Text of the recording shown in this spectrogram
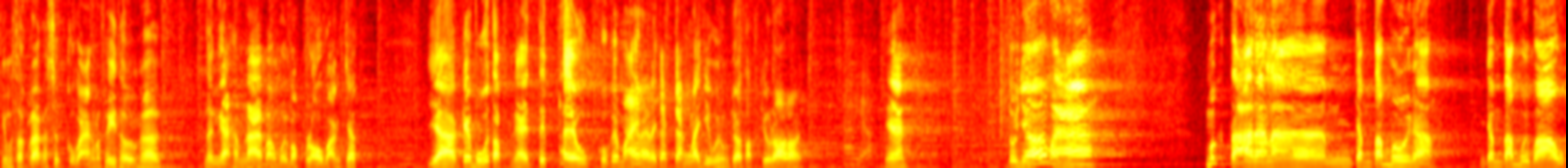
Nhưng mà thật ra cái sức của bạn nó phi thường hơn. Nên ngày hôm nay bạn mới bộc lộ bản chất và cái buổi tập ngày tiếp theo của cái máy này là chắc chắn là Duy Nguyễn không cho tập kiểu đó rồi. Sao vậy? nha. Tôi nhớ mà. Mức tạ đang là 180 nè 180 bao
